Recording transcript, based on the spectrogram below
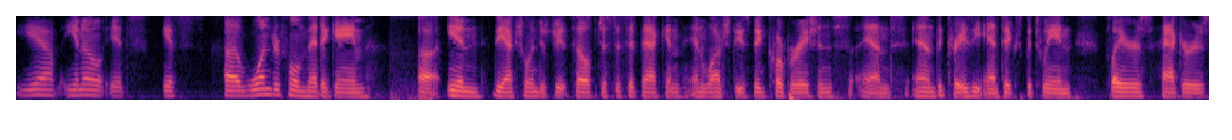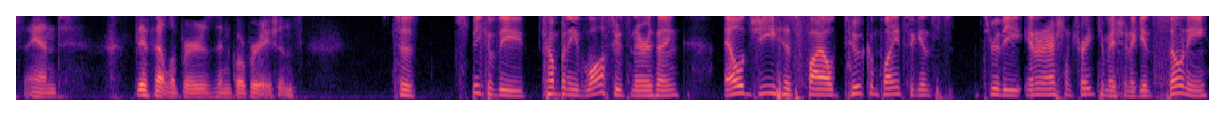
Yeah, you know, it's it's a wonderful metagame uh, in the actual industry itself, just to sit back and, and watch these big corporations and and the crazy antics between players, hackers, and developers and corporations. To speak of the company lawsuits and everything, LG has filed two complaints against through the International Trade Commission against Sony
